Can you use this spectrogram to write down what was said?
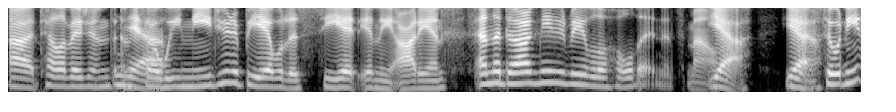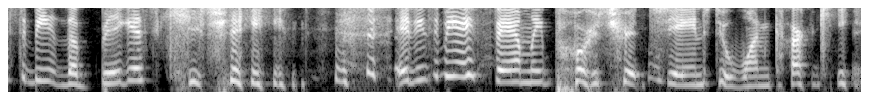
uh, televisions, and Yeah. so we need you to be able to see it in the audience. and the dog needed to be able to hold it in its mouth. Yeah. Yeah. Yeah. So it needs to be the biggest keychain. it needs to be a family portrait chained to one car key.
